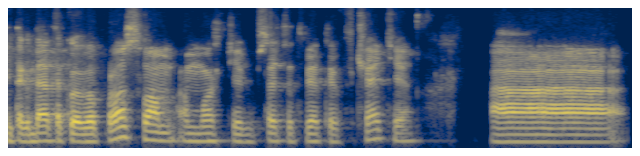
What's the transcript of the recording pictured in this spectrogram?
И тогда такой вопрос вам, можете писать ответы в чате. А,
